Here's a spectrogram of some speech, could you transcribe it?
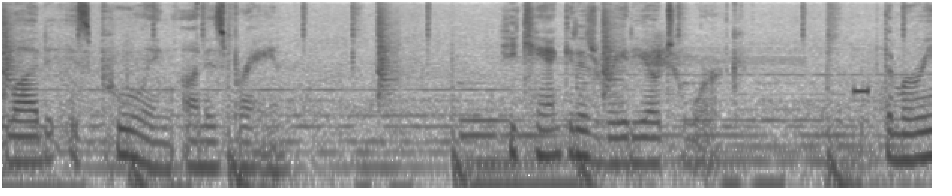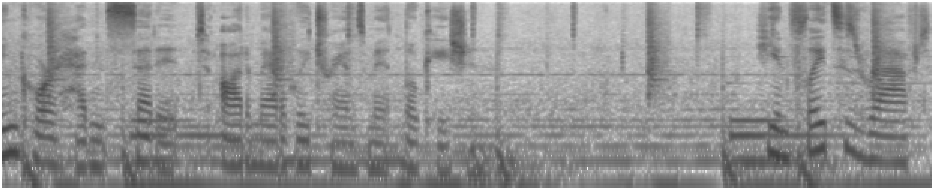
Blood is pooling on his brain. He can't get his radio to work. The Marine Corps hadn't set it to automatically transmit location. He inflates his raft,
